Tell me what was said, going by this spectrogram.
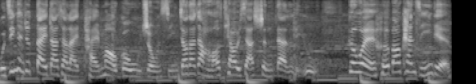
我今天就带大家来台茂购物中心，教大家好好挑一下圣诞礼物。各位，荷包看紧一点。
